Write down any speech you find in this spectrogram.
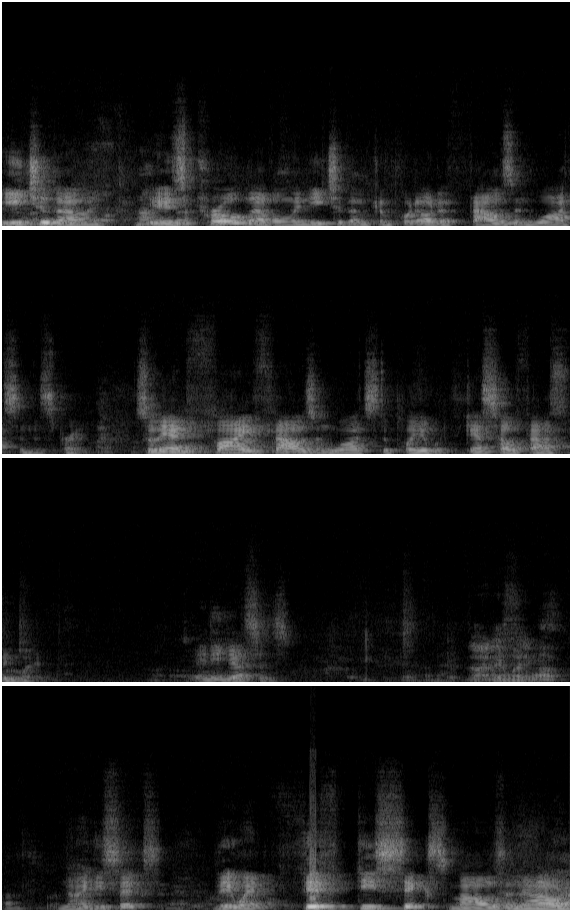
Each of them is pro level, and each of them can put out a thousand watts in the sprint. So they had five thousand watts to play with. Guess how fast they went? Any guesses? They went a lot faster. 96? They went 56 miles an hour.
